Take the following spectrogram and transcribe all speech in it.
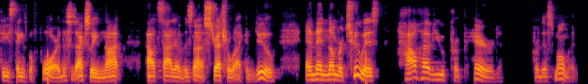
these things before. This is actually not outside of it's not a stretch for what I can do. And then number two is how have you prepared for this moment?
